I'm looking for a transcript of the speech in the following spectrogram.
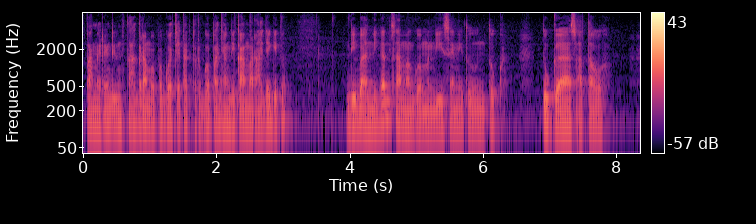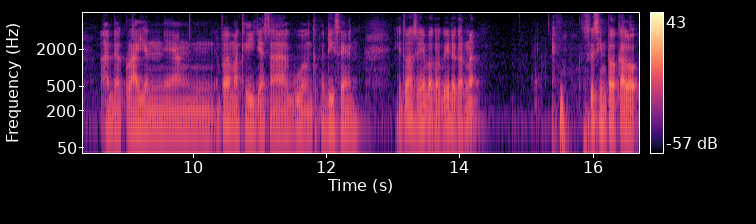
pamerin di Instagram apa gue cetak terus gue pajang di kamar aja gitu. Dibandingkan sama gue mendesain itu untuk tugas atau ada klien yang apa pakai jasa gue untuk ngedesain. Itu hasilnya bakal beda karena sesimpel kalau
